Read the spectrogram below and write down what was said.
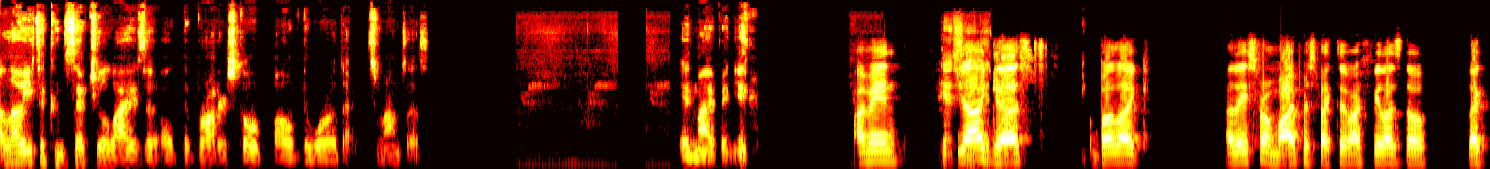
allow you to conceptualize the, uh, the broader scope of the world that surrounds us. In my opinion, I mean, Guess yeah, I guess, but like, at least from my perspective, I feel as though, like,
